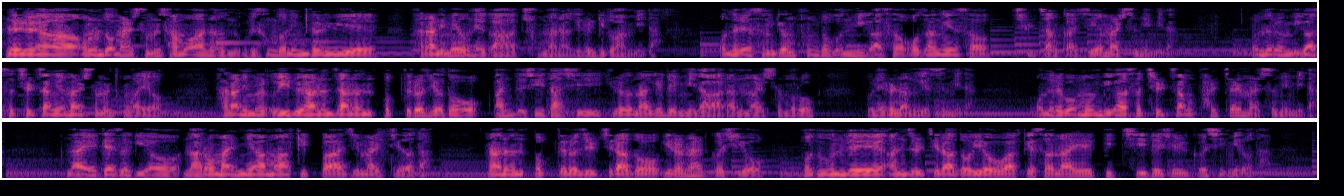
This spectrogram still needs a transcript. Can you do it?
할렐루야, 오늘도 말씀을 사모하는 우리 성도님들 위해 하나님의 은혜가 충만하기를 기도합니다. 오늘의 성경 통독은 미가서 5장에서 7장까지의 말씀입니다. 오늘은 미가서 7장의 말씀을 통하여 하나님을 의뢰하는 자는 엎드러져도 반드시 다시 일어나게 됩니다. 라는 말씀으로 은혜를 나누겠습니다. 오늘의 본문 미가서 7장 8절 말씀입니다. 나의 대적이여 나로 말미암아 기뻐하지 말지어다. 나는 엎드러질지라도 일어날 것이요 어두운 데에 앉을지라도 여호와께서 나의 빛이 되실 것이미로다.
